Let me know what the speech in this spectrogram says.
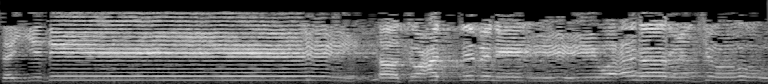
سيدي لا تعذبني وأنا أرجوك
